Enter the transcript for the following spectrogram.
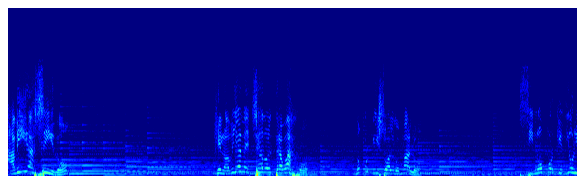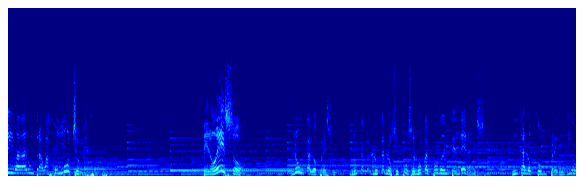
había sido que lo habían echado el trabajo, no porque hizo algo malo, sino porque Dios le iba a dar un trabajo mucho mejor. Pero eso nunca lo, nunca, nunca lo supuso, nunca pudo entender a eso, nunca lo comprendió.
